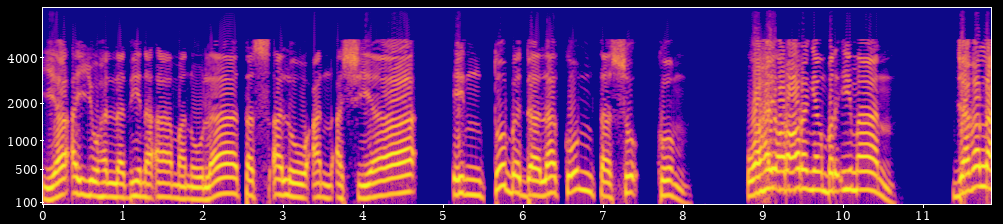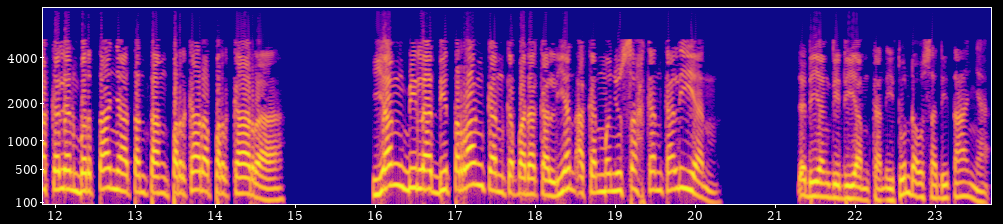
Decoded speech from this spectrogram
Ya ayyuhalladzina amanu la tas'alu an asya in tubdalakum tasukum. Wahai orang-orang yang beriman, janganlah kalian bertanya tentang perkara-perkara yang bila diterangkan kepada kalian akan menyusahkan kalian. Jadi yang didiamkan itu tidak usah ditanya.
